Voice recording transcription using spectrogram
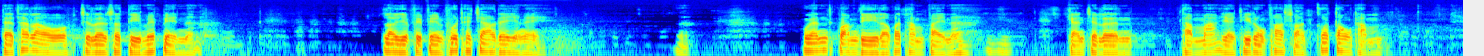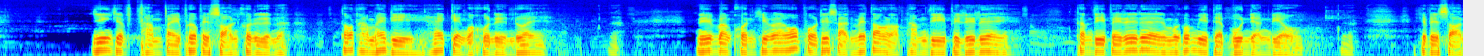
แต่ถ้าเราเจริญสติไม่เป็นนะ เราจะไปเป็นพุทธเจ้าได้ยังไงเพราะฉะนั้นความดีเราก็ทำไปนะ การเจริญธรรมะอย่างที่หลวงพ่อสอนก็ต้องทำยิ่งจะทำไปเพื่อไปสอนคนอื่นนะต้องทำให้ดีให้เก่งกว่าคนอื่นด้วยนี่บางคนคิดว่าโอ้โพธิสัตว์ไม่ต้องหรอกทำดีไปเรื่อยๆทำดีไปเรื่อย ๆ มันก็มีแต่บุญอย่างเดียว จะไปสอน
